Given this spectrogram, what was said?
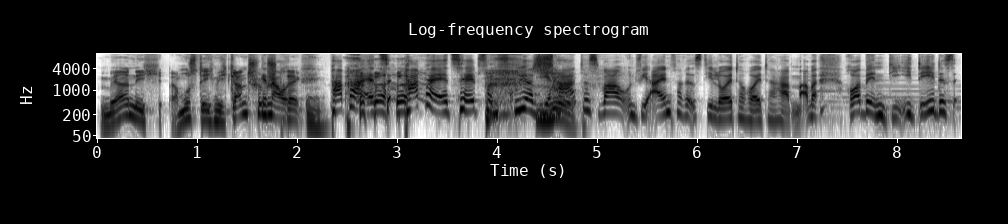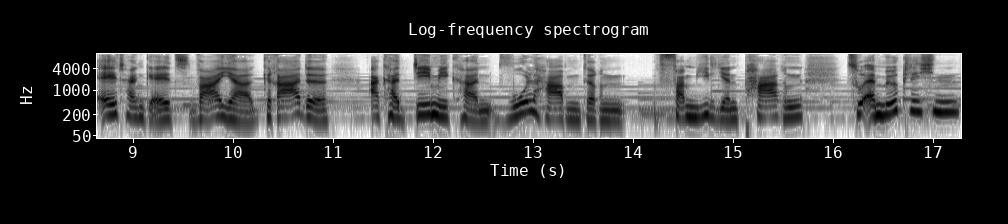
Mehr nicht. Da musste ich mich ganz schön genau. strecken. Papa, erz Papa erzählt von früher, wie so. hart es war und wie einfach es die Leute heute haben. Aber Robin, die Idee des Elterngelds war ja gerade Akademikern, wohlhabenderen Familienpaaren zu ermöglichen,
